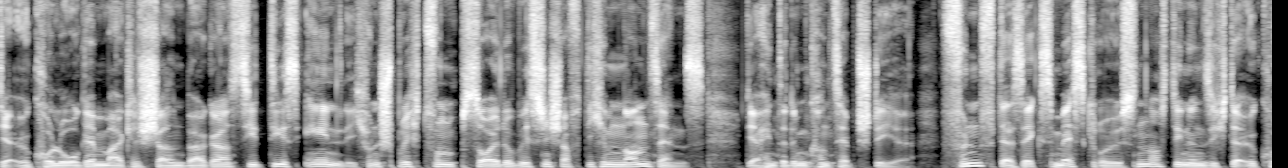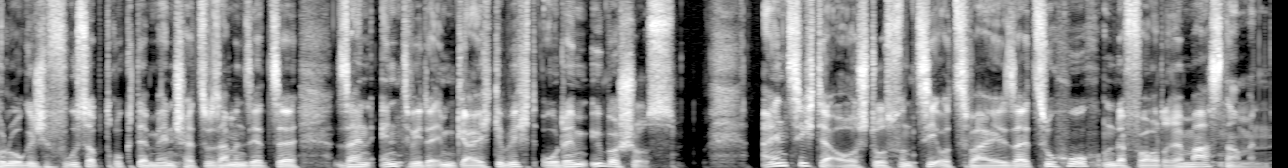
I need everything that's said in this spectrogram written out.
Der Ökologe Michael Schellenberger sieht dies ähnlich und spricht von pseudowissenschaftlichem Nonsens, der hinter dem Konzept stehe. Fünf der sechs Messgrößen, aus denen sich der ökologische Fußabdruck der Menschheit zusammensetze, seien entweder im Gleichgewicht oder im Überschuss. Einzig der Ausstoß von CO2 sei zu hoch und erfordere Maßnahmen.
